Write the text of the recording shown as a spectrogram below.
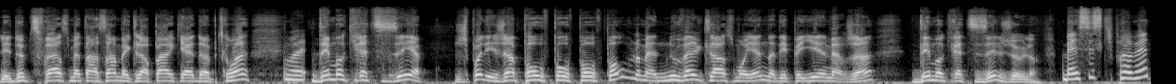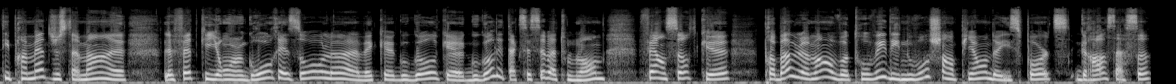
les deux petits frères se mettent ensemble avec leur père qui aide un petit coin. Ouais. Démocratiser je dis pas les gens pauvres, pauvres, pauvres, pauvres, mais une nouvelle classe moyenne dans des pays émergents, démocratiser le jeu. Là. Ben, c'est ce qu'ils promettent. Ils promettent justement euh, le fait qu'ils ont un gros réseau là, avec euh, Google, que Google est accessible à tout le monde, fait en sorte que probablement on va trouver des nouveaux champions de e-sports grâce à ça.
